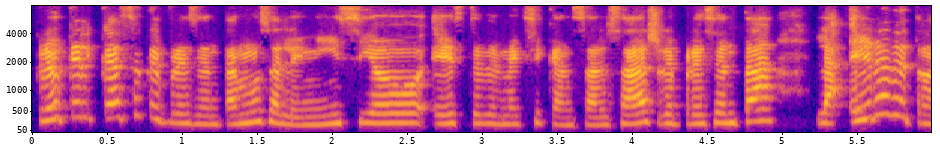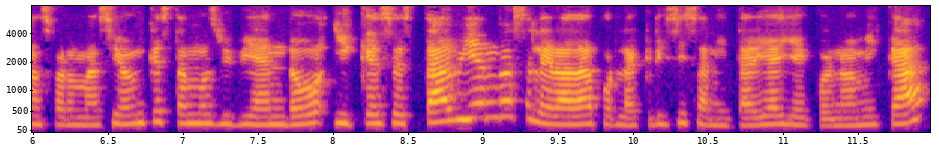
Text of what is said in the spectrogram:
Creo que el caso que presentamos al inicio, este de Mexican Salsas, representa la era de transformación que estamos viviendo y que se está viendo acelerada por la crisis sanitaria y económica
